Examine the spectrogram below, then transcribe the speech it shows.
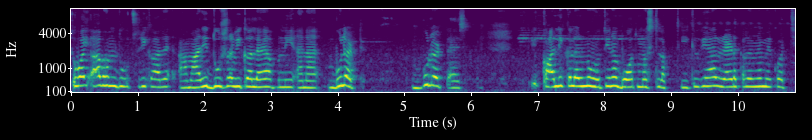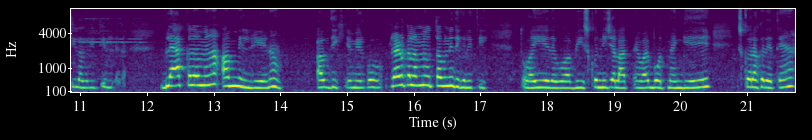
तो भाई, अब हम दूसरी कार है, हमारी दूसरा व्हीकल है अपनी, है ना बुलेट बुलेट है ये काली कलर में होती ना, बहुत मस्त लगती है। क्योंकि यार रेड कलर में मेरे को अच्छी लग रही थी। ब्लैक कलर में ना, अब मिल रही है ना। अब देखिए, मेरे को रेड कलर में तब नहीं दिख रही थी। तो भाई, ये देखो, अभी इसको नीचे लाते हैं भाई, बहुत महँगी है ये। इसको रख देते हैं।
